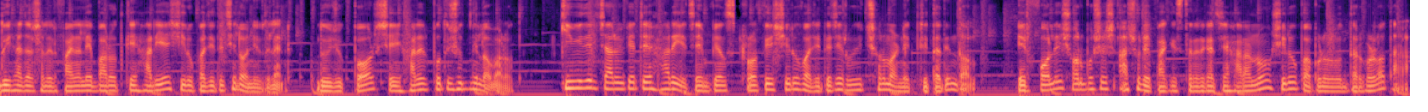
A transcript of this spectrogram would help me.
দুই হাজার সালের ফাইনালে ভারতকে হারিয়ে শিরোপা জিতেছিল নিউজিল্যান্ড। দুই যুগ পর সেই হারের প্রতিশোধ নিল ভারত। কিউইদের চার উইকেটে হারিয়ে চ্যাম্পিয়ন্স ট্রফির শিরোপা জিতেছে রোহিত শর্মার নেতৃত্বাধীন দল। এর ফলে সর্বশেষ আসরে পাকিস্তানের কাছে হারানো শিরোপা পুনরুদ্ধার করল তারা।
